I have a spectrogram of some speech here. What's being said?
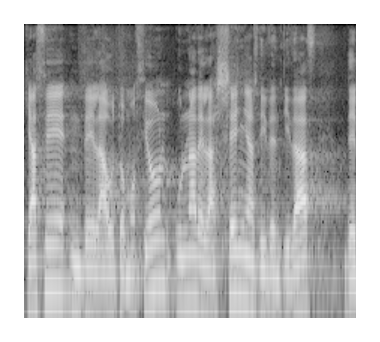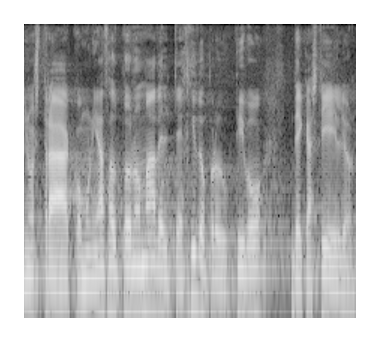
que hace de la automoción una de las señas de identidad de nuestra comunidad autónoma, del tejido productivo de Castilla y León.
